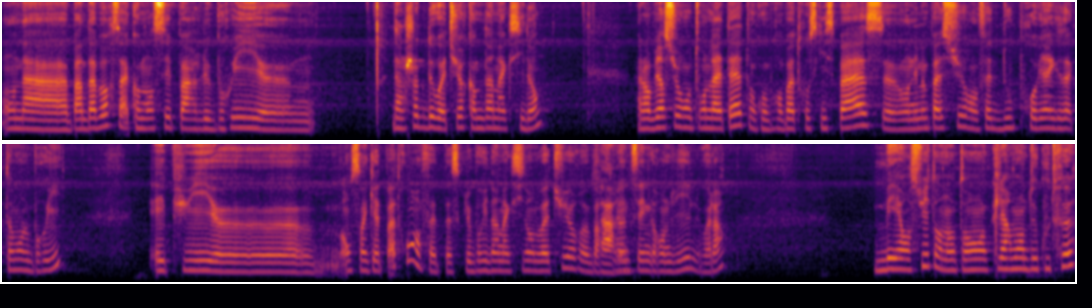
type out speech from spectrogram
On a, ben, d'abord, ça a commencé par le bruit d'un choc de voiture, comme d'un accident. Alors, bien sûr, on tourne la tête, on comprend pas trop ce qui se passe. on n'est même pas sûr, en fait, d'où provient exactement le bruit. Et puis, on s'inquiète pas trop, en fait, parce que le bruit d'un accident de voiture, Barcelone, c'est une grande ville, voilà. Mais ensuite, on entend clairement deux coups de feu.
